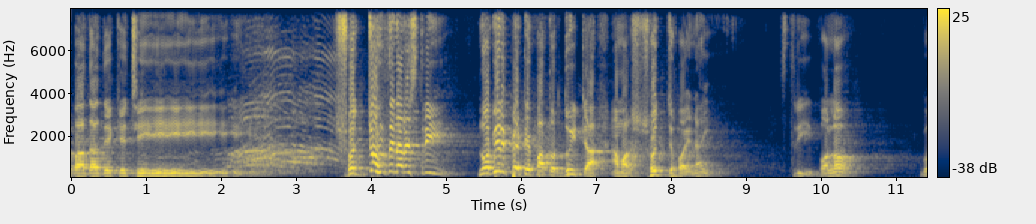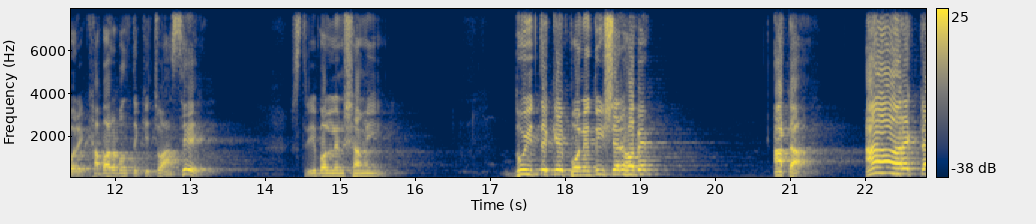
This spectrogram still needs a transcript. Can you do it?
বাঁধা দেখেছি। সহ্য হয়েছে না স্ত্রী। নবীর পেটে পাথর দুইটা, আমার সহ্য হয় নাই। স্ত্রী বলো, ঘরে খাবার বলতে কিছু আছে? স্ত্রী বললেন, স্বামী, দুই থেকে পনে দুই সের হবে। আটা আর একটা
